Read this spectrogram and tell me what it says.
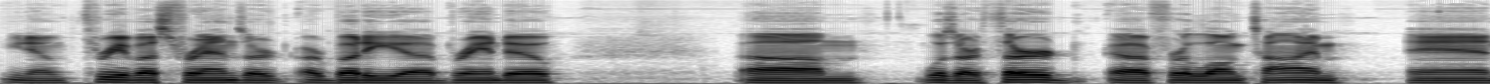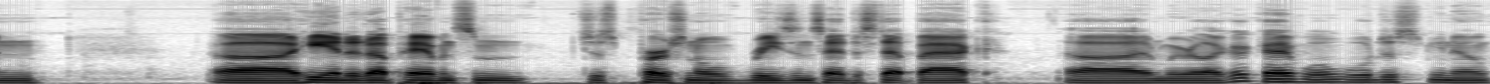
you know, three of us friends. Our our buddy uh, Brando um, was our third uh, for a long time, and uh, he ended up having some just personal reasons, had to step back, uh, and we were like, okay, well, we'll just you know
